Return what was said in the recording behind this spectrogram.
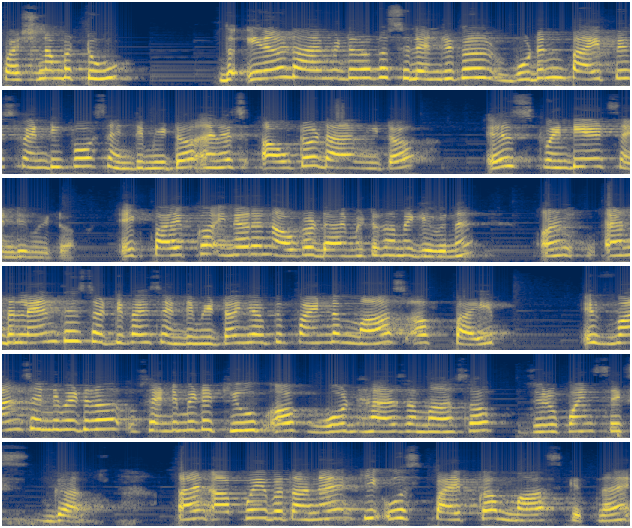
Question number two. The inner diameter of a cylindrical wooden pipe is 24 centimeter and its outer diameter is 28 centimeter. एक पाइप का इनर एंड आउटर डायमीटर हमें गिवन है। And the length is 35 centimetre you have to find the mass of pipe if one centimetre centimetre cube of wood has a mass of 0.6 gram and आपको ये बताना है कि उस पाइप का मास कितना है।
